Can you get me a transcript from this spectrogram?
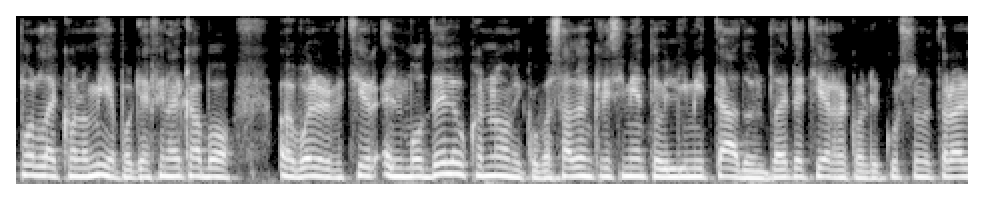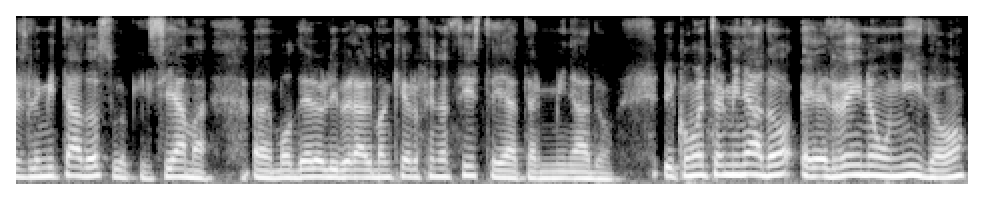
por la economía, porque al fin y al cabo, uh, vuelvo a repetir, el modelo económico basado en crecimiento ilimitado en planeta Tierra con recursos naturales limitados, lo que se llama uh, modelo liberal banquero financista, ya ha terminado. Y como ha terminado, el Reino Unido,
